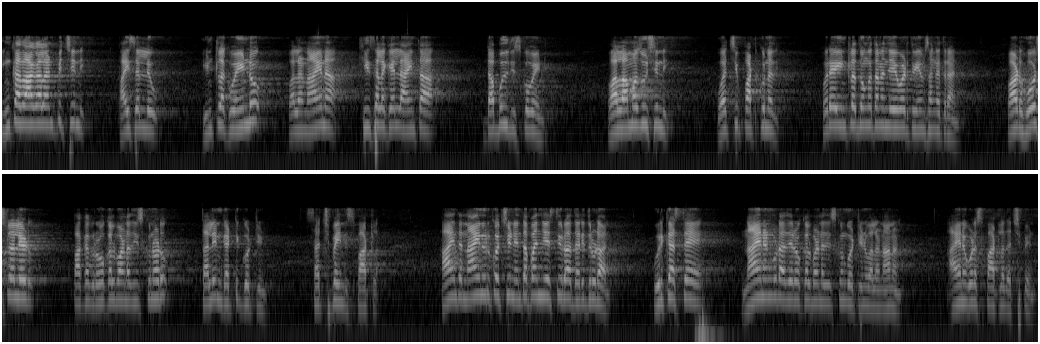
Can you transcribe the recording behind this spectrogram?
ఇంకా తాగాలనిపించింది పైసలు లేవు. ఇంట్లోకి పోయిండు వాళ్ళ నాయన కీసలకెళ్ళి ఆయనత డబ్బులు తీసుకోపోయిండు. వాళ్ళ అమ్మ చూసింది వచ్చి పట్టుకున్నది. ఒరే ఇంట్లో దొంగతనం చేయబడితే ఏం సంగతి రాని? వాడు హోస్ట్లో లేడు పక్కకు రోకల్ బండ తీసుకున్నాడు తల్లిని గట్టి కొట్టిండు. చచ్చిపోయింది స్పాట్లో ఆయన నాయన ఉరికొచ్చిండు ఎంత పని చేస్తీరు ఆ దరిద్రుడా అని. ఉరికొస్తే నాయనను కూడా అదే రోకల్ బండ తీసుకొని కొట్టిండు వాళ్ళ నాన్నను. ఆయన కూడా స్పాట్లో చచ్చిపోయింది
